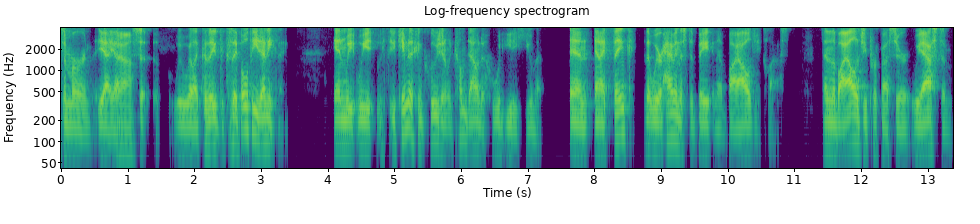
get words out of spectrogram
Zimmern. Yeah, yeah. Yeah. So we were like, because they because they both eat anything, and we we we came to the conclusion it would come down to who would eat a human, and and I think that we were having this debate in a biology class, and the biology professor we asked him,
